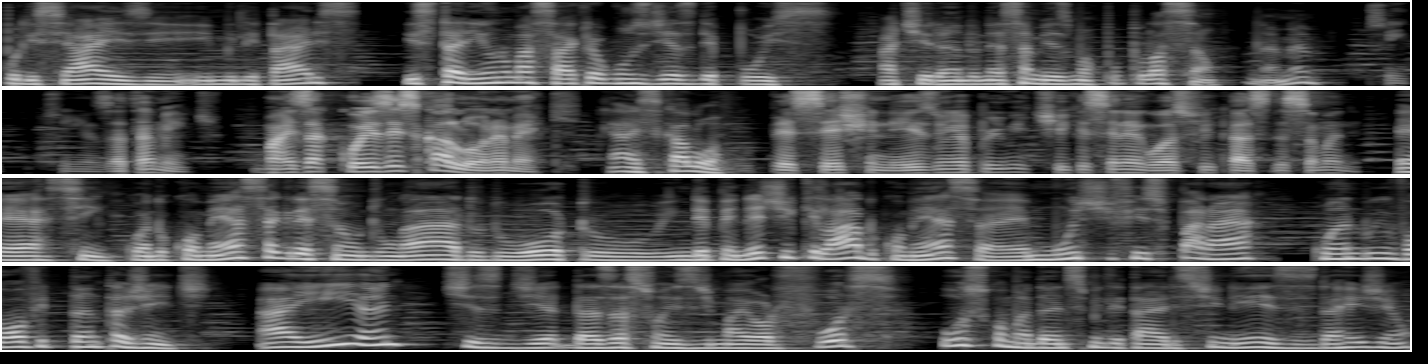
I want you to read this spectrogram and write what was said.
policiais e, e militares estariam no massacre alguns dias depois, atirando nessa mesma população, não é mesmo? Sim, sim, exatamente. Mas a coisa escalou, né, Mac? Ah, escalou. O PC chinês não ia permitir que esse negócio ficasse dessa maneira. É, sim. Quando começa a agressão de um lado, do outro, independente de que lado começa, é muito difícil parar quando envolve tanta gente. Aí, antes de- das ações de maior força, os comandantes militares chineses da região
